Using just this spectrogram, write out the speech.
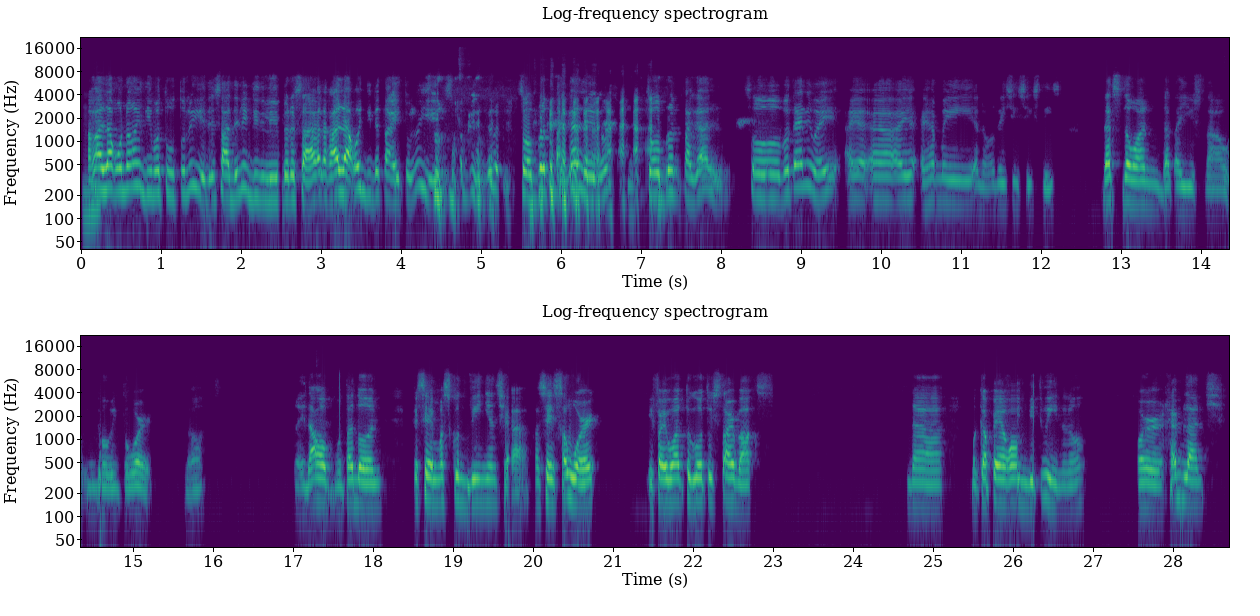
Mhm. Akala ko na nga hindi matutuloy eh. Then suddenly, diniliver sa akin. Akala ko hindi na tayo tuloy eh. Ko, sobrang tagal eh, no? Sobrang tagal. So, but anyway, I, uh, I, I have my, ano, Racing 60s. That's the one that I use now in going to work, no? Right ako, punta doon. Kasi mas convenient siya. Kasi sa work, if I want to go to Starbucks, na magkape ako in between, ano? Or have lunch,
